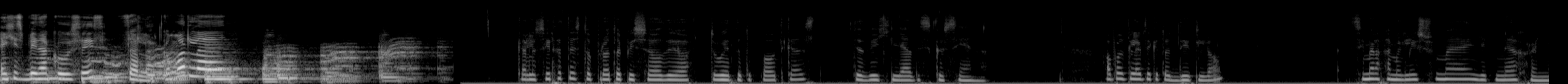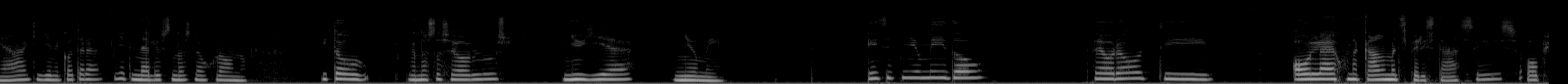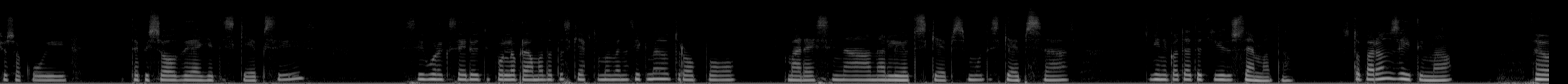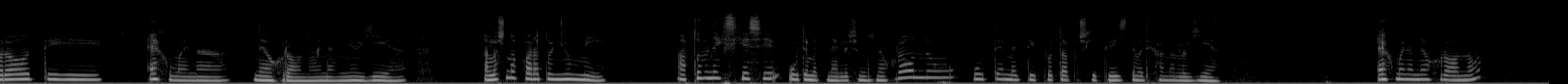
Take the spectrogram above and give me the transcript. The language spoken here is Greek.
Έχεις μπει να ακούσεις Τσαλάκο Μαρλέν. Καλώς ήρθατε στο πρώτο επεισόδιο αυτού εδώ του podcast το 2021. Όπως βλέπετε και τον τίτλο, σήμερα θα μιλήσουμε για τη νέα χρονιά και γενικότερα για την έλευση ενός νέου χρόνου ή το γνωστό σε όλους New Year, New Me. Is it new me though? Θεωρώ ότι όλα έχουν να κάνουν με τις περιστάσεις. Όποιος ακούει τα επεισόδια για τις σκέψεις, σίγουρα ξέρει ότι πολλά πράγματα τα σκέφτομαι με έναν συγκεκριμένο τρόπο. Μ' αρέσει να αναλύω τις σκέψεις μου, τις σκέψεις σας και γενικότερα τέτοιου είδους θέματα. Στο παρόν ζήτημα, θεωρώ ότι έχουμε ένα νέο χρόνο, ένα new year, αλλά όσον αφορά το new me, αυτό δεν έχει σχέση ούτε με την έλευση ενός νέου χρόνου, ούτε με τίποτα που σχετίζεται με τη χρονολογία. Έχουμε ένα νέο χρόνο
